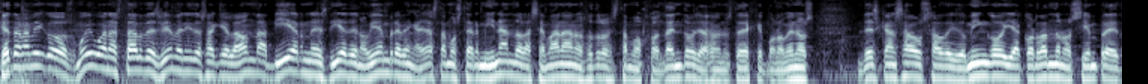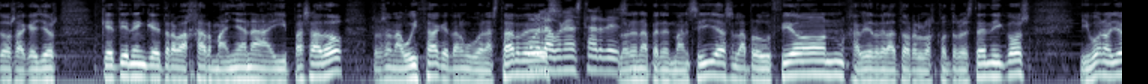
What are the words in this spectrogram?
¿Qué tal amigos? Muy buenas tardes, bienvenidos aquí a la Onda, viernes 10 de noviembre, venga, ya estamos terminando la semana, nosotros estamos contentos, ya saben ustedes que por lo menos descansados sábado y domingo y acordándonos siempre de todos aquellos que tienen que trabajar mañana y pasado. Rosana Huiza, ¿qué tal? Muy buenas tardes. Hola, buenas tardes. Lorena Pérez Mansillas en la producción, Javier de la Torre en los controles técnicos y bueno, yo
